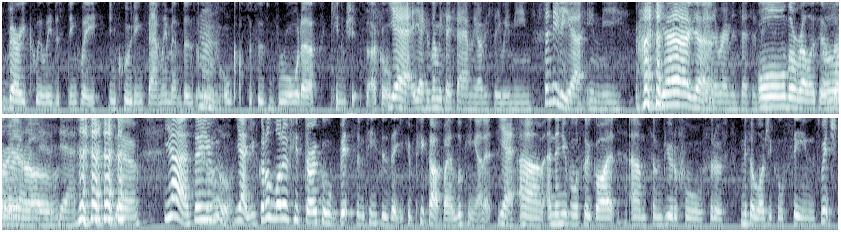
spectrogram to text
very clearly, distinctly including family members of mm. Augustus's broader kinship circle. Yeah, yeah, because when we say family, obviously we mean familia in the yeah, yeah. in yeah. the Roman sense of things. All the relatives All are the involved. relatives, yeah. So, yeah, so you Cool. yeah you've got a lot of historical bits and pieces that you can pick up by looking at it. yes. Um, and then you've also got um, some beautiful sort of mythological scenes, which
